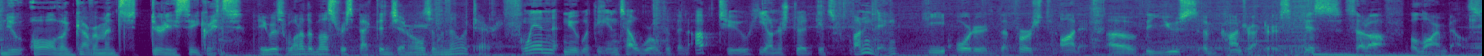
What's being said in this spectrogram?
knew all the government's dirty secrets. He was one of the most respected generals in the military. Flynn knew what the intel world had been up to, he understood its funding. He ordered the first audit of the use of contractors. This set off alarm bells.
